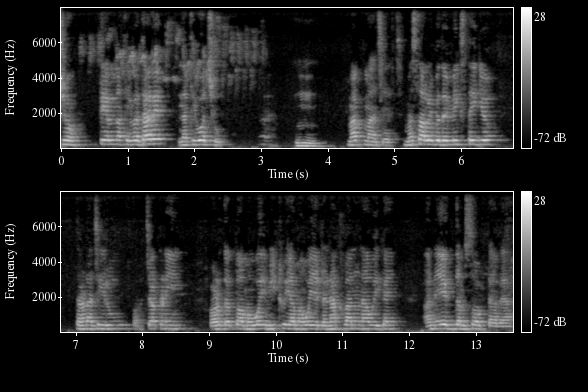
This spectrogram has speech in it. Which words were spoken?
જો તેલ નથી વધારે નથી ઓછું. માપમાં છે. મસાલો બધો મિક્સ થઈ ગયો. ધાણા જીરું ચટણી હળદર તો આમાં હોય મીઠું આમાં હોય એટલે નાખવાનું ના હોય કાંઈ. અને એકદમ સોફ્ટ આવે આ.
